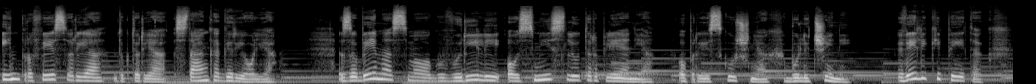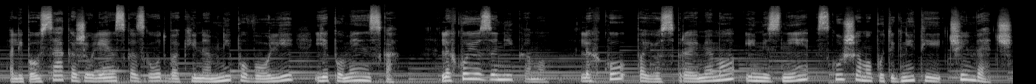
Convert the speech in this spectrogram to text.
in profesorja dr. Stanka Gerjolja. Z obema smo govorili o smislu trpljenja, o preizkušnjah, bolečini. Veliki petek ali pa vsaka življenjska zgodba, ki nam ni po volji, je pomenska. Lahko jo zanikamo, lahko pa jo sprejmemo in iz nje skušamo potegniti čim več.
